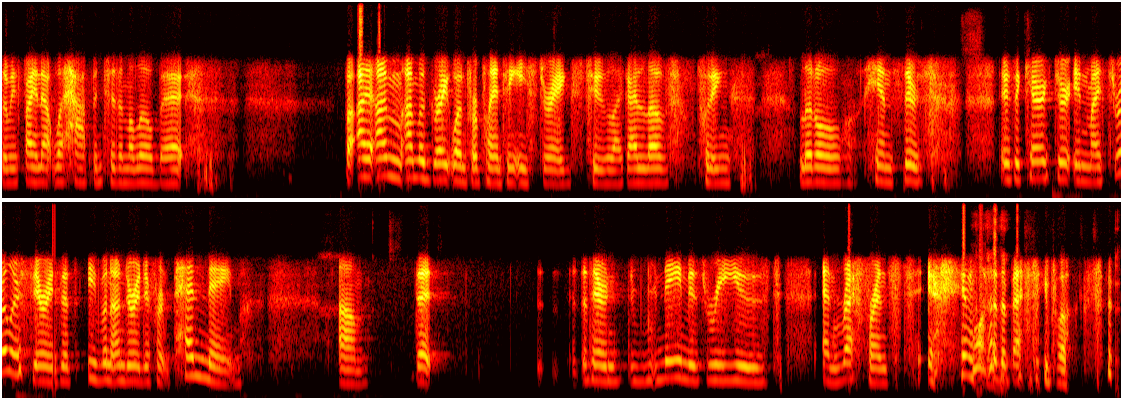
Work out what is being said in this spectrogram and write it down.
so we find out what happened to them a little bit. But I, I'm I'm a great one for planting Easter eggs too. Like I love putting little hints. There's there's a character in my thriller series that's even under a different pen name. Um, that their name is reused and referenced in one of the Bessie books.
